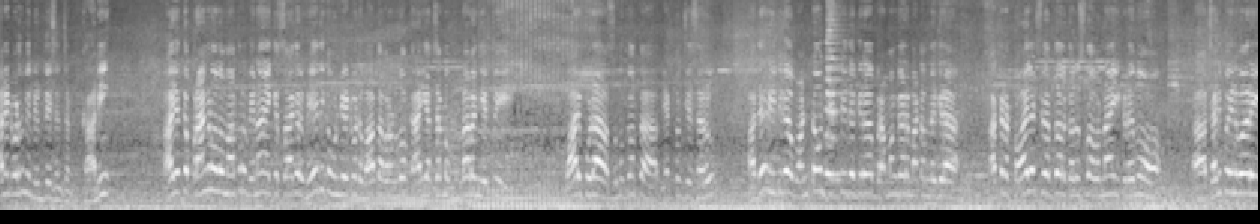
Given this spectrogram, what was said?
అనేటువంటిది మీరు నిర్దేశించండి. కానీ ఆ యొక్క ప్రాంగణంలో మాత్రం వినాయక సాగర్ వేదిక ఉండేటువంటి వాతావరణంలో కార్యాచరణ ఉండాలని చెప్పి వారు కూడా సుముఖంత వ్యక్తం చేశారు. అదే రీతిగా వన్ టౌన్ చెట్టి దగ్గర బ్రహ్మంగారి మఠం దగ్గర అక్కడ టాయిలెట్స్ వ్యర్థాలు కలుస్తూ ఉన్నాయి. ఇక్కడేమో చనిపోయిన వారి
